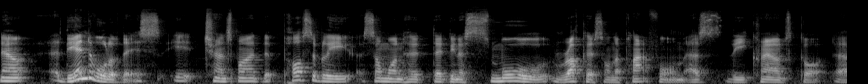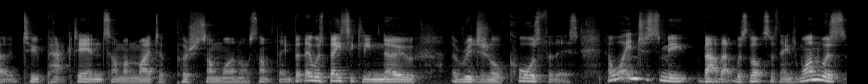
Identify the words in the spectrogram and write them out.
Now, at the end of all of this, it transpired that possibly someone had there'd been a small ruckus on the platform as the crowds got uh, too packed in. Someone might have pushed someone or something, but there was basically no original cause for this. Now, what interested me about that was lots of things. One was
